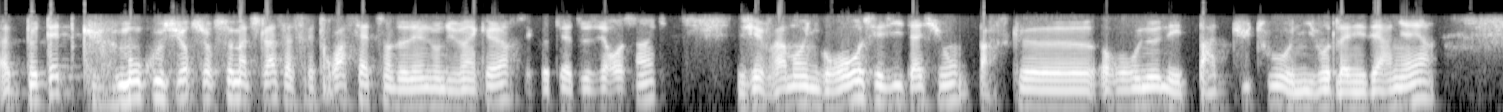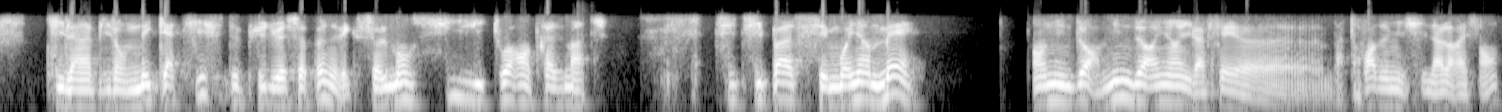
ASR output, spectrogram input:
Euh, Peut-être que mon coup sûr sur ce match-là, ça serait 3-7 sans donner le nom du vainqueur. C'est coté à 2-0-5. J'ai vraiment une grosse hésitation parce que Rune n'est pas du tout au niveau de l'année dernière, qu'il a un bilan négatif depuis l'US Open avec seulement 6 victoires en 13 matchs. Tsitsipas, c'est moyen, mais En indoor, mine de rien, il a fait euh, bah, trois demi-finales récentes.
